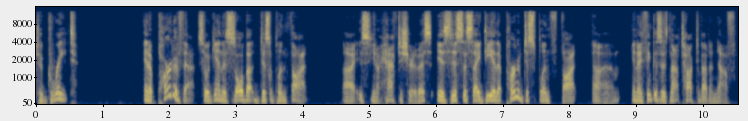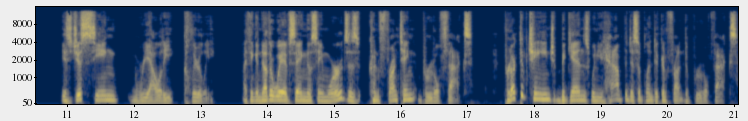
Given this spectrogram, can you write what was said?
to great. And a part of that, so again, this is all about disciplined thought. Uh, is you know have to share this is this this idea that part of disciplined thought, um, and I think this is not talked about enough, is just seeing reality clearly. I think another way of saying those same words is confronting brutal facts. Productive change begins when you have the discipline to confront the brutal facts.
